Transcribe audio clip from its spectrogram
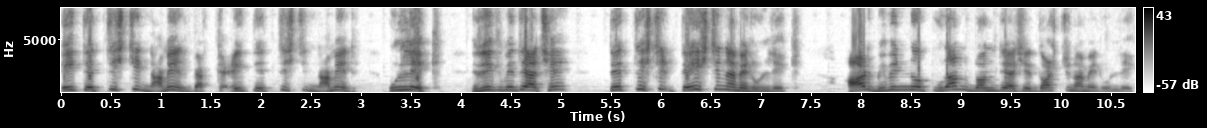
এই তেত্রিশটি নামের ব্যাখ্যা, এই তেত্রিশটি নামের উল্লেখ ঋগ্বেদে আছে, তেত্রিশটি, তেইশটি নামের উল্লেখ, আর বিভিন্ন পুরাণ গ্রন্থে আছে দশটি নামের উল্লেখ।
